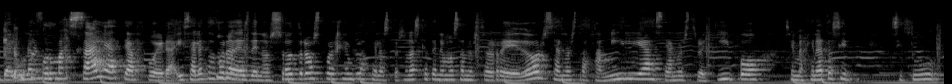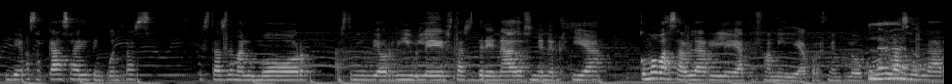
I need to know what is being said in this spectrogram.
de alguna forma sale hacia afuera, y sale hacia afuera desde nosotros, por ejemplo, hacia las personas que tenemos a nuestro alrededor, sea nuestra familia, sea nuestro equipo. O imagínate si, si tú llegas a casa y te encuentras estás de mal humor, has tenido un día horrible, estás drenado, sin energía, ¿cómo vas a hablarle a tu familia, por ejemplo? ¿Cómo le vas a hablar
